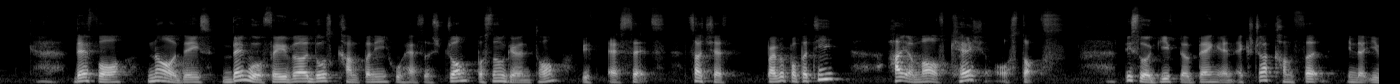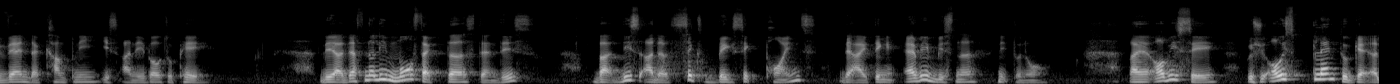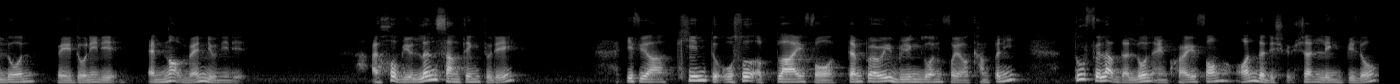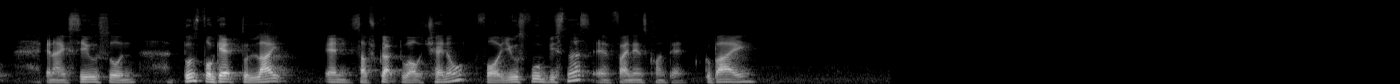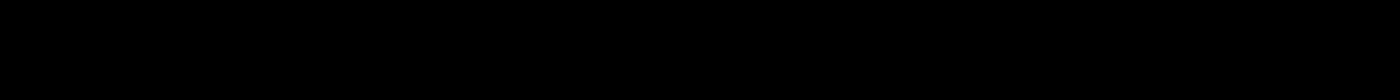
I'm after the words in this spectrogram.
Therefore, nowadays, bank will favor those company who has a strong personal guarantor with assets such as private property, high amount of cash or stocks. This will give the bank an extra comfort in the event the company is unable to pay. There are definitely more factors than this, but these are the six basic points that I think every business need to know. Like I always say, we should always plan to get a loan when you don't need it and not when you need it. I hope you learned something today if you are keen to also apply for temporary bridging loan for your company, do fill up the loan enquiry form on the description link below and I see you soon. Don't forget to like and subscribe to our channel for useful business and finance content. Goodbye.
